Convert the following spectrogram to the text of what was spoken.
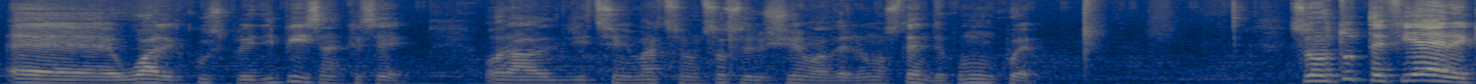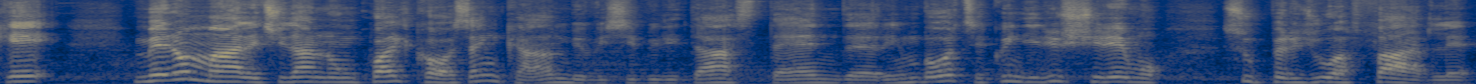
eh, uguale il cosplay di Pisa anche se ora l'edizione di marzo non so se riusciremo ad avere uno stand, comunque sono tutte fiere che meno male ci danno un qualcosa in cambio, visibilità, stand, rimborsi e quindi riusciremo su per giù a farle.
